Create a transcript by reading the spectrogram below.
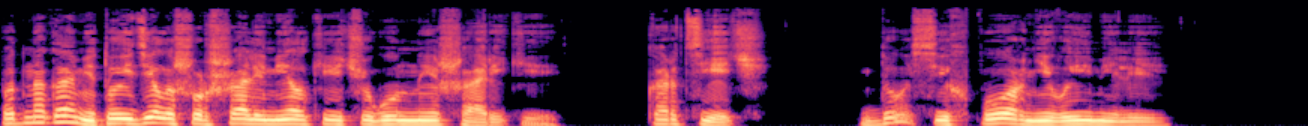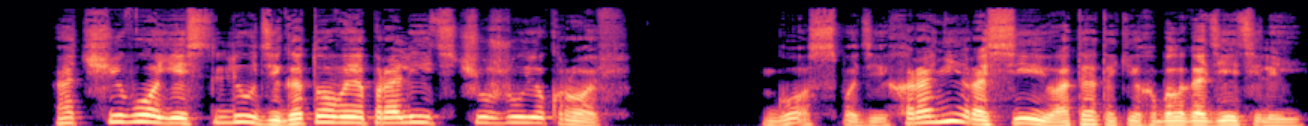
Под ногами то и дело шуршали мелкие чугунные шарики. Картечь. До сих пор не вымели. Отчего есть люди, готовые пролить чужую кровь? Господи, храни Россию от этих благодетелей.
